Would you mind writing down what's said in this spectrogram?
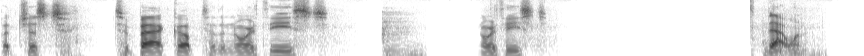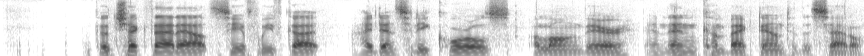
but just to back up to the northeast, northeast. That one. Go check that out, see if we've got high density corals along there, and then come back down to the saddle.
